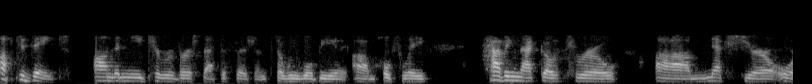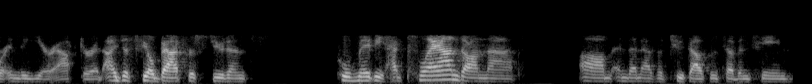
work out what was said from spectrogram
up to date on the need to reverse that decision. So we will be um, hopefully having that go through um, next year or in the year after. And I just feel bad for students who maybe had planned on that. Um, and then as of 2017,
